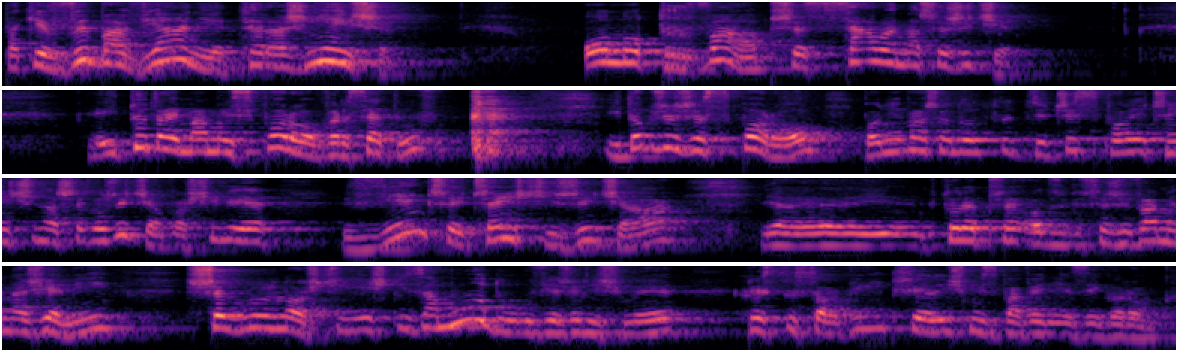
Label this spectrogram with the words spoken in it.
takie wybawianie teraźniejsze ono trwa przez całe nasze życie. I tutaj mamy sporo wersetów. I dobrze, że sporo, ponieważ ono dotyczy sporej części naszego życia. Właściwie w większej części życia, e, które przeżywamy na ziemi, w szczególności jeśli za młodu uwierzyliśmy Chrystusowi i przyjęliśmy zbawienie z Jego rąk.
